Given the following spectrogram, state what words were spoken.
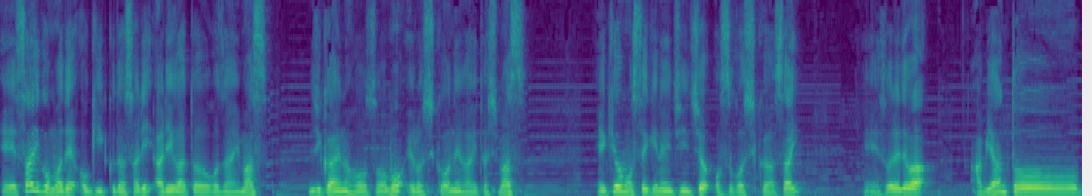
え最後までお聴きくださりありがとうございます。次回の放送もよろしくお願いいたします。え今日も素敵な一日をお過ごしください。えそれではアビアント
